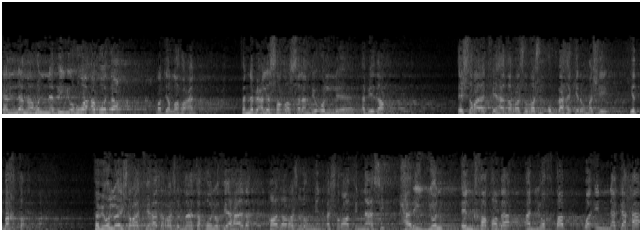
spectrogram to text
كلمه النبي هو أبو ذر رضي الله عنه. فالنبي عليه الصلاة والسلام بيقول لأبي ذر إيش رأيك في هذا الرجل؟ رجل ابهه كده ومشي يتبختر. فبيقول له إيش رأيك في هذا الرجل؟ ما تقول في هذا؟ قال رجل من أشراف الناس حري إن خطب أن يخطب وإن نكح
